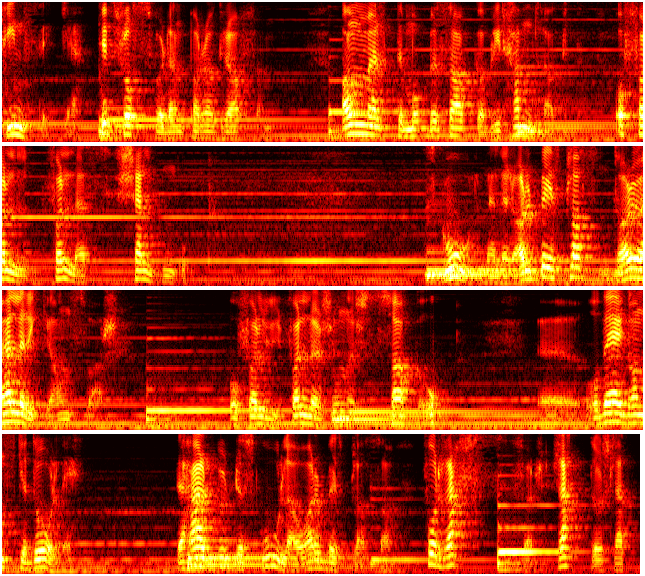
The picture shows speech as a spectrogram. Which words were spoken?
fins ikke, til tross for den paragrafen. Anmeldte mobbesaker blir henlagt og følges sjelden opp. Skolen eller arbeidsplassen tar jo heller ikke ansvar og følger sånne saker opp. Eh, og det er ganske dårlig. Det her burde skoler og arbeidsplasser få refs for, rett og slett.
